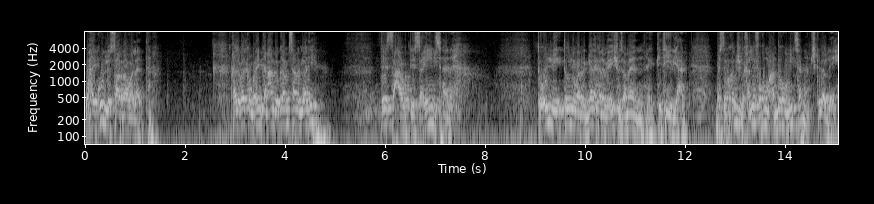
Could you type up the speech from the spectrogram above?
وهيكون لساره ولد. خلي بالكم إبراهيم كان عنده كام سنة دلوقتي؟ 99 سنة. تقول لي تقول لي ما الرجاله كانوا بيعيشوا زمان كتير يعني بس ما كانوش بيخلفوا هم عندهم 100 سنة مش كده ولا إيه؟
